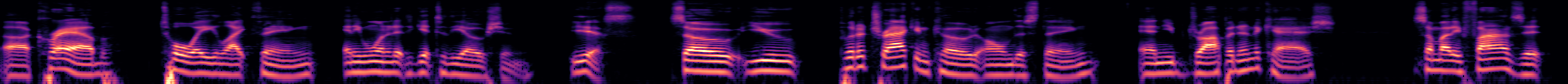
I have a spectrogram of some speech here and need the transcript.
uh, crab toy like thing, and he wanted it to get to the ocean. Yes. So you put a tracking code on this thing and you drop it into cache. Somebody finds it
